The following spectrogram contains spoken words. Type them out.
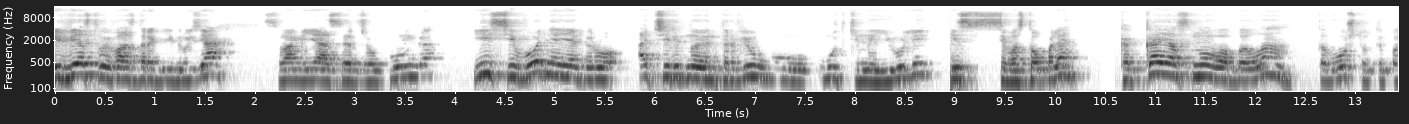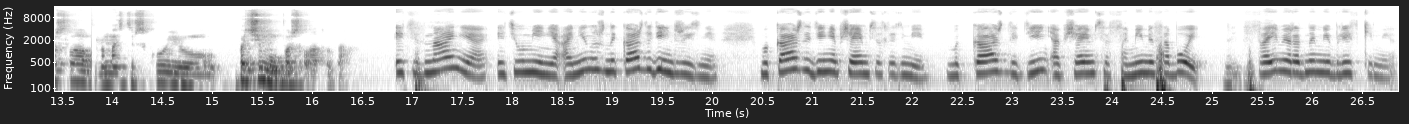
Приветствую вас, дорогие друзья! С вами я, Серджио Пунга. И сегодня я беру очередное интервью у Уткиной Юли из Севастополя. Какая основа была того, что ты пошла на мастерскую? Почему пошла туда? Эти знания, эти умения, они нужны каждый день в жизни. Мы каждый день общаемся с людьми. Мы каждый день общаемся с самими собой, со своими родными и близкими,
